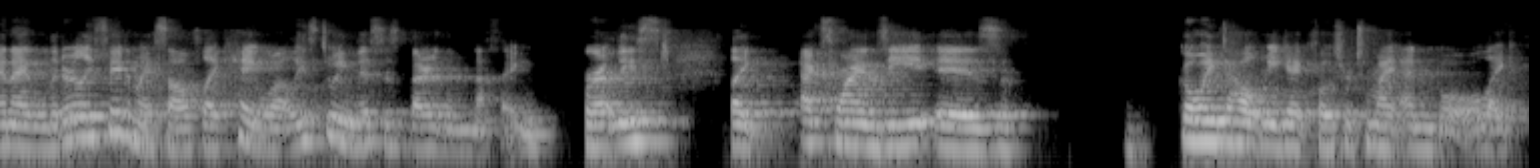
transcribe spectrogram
And I literally say to myself, like, hey, well, at least doing this is better than nothing, or at least like X, Y, and Z is going to help me get closer to my end goal. Like,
